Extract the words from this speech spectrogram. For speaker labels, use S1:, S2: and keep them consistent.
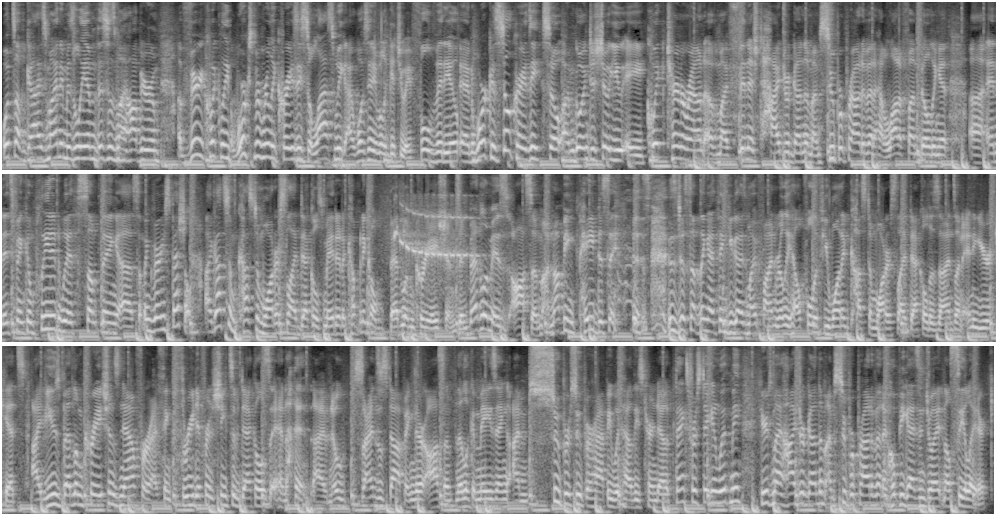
S1: What's up guys, my name is Liam, this is my hobby room. Uh, very quickly, work's been really crazy, so last week I wasn't able to get you a full video, and work is still crazy, so I'm going to show you a quick turnaround of my finished Hydra Gundam. I'm super proud of it, I had a lot of fun building it, uh, and it's been completed with something, uh, something very special. I got some custom water slide decals made at a company called Bedlam Creations, and Bedlam is awesome. I'm not being paid to say this, this is just something I think you guys might find really helpful if you wanted custom water slide decal designs on any of your kits. I've used Bedlam Creations now for I think three different sheets of decals and I have no signs of stopping. They're awesome. They look amazing. I'm super, super happy with how these turned out. Thanks for sticking with me. Here's my Hydra Gundam. I'm super proud of it. I hope you guys enjoy it and I'll see you later.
